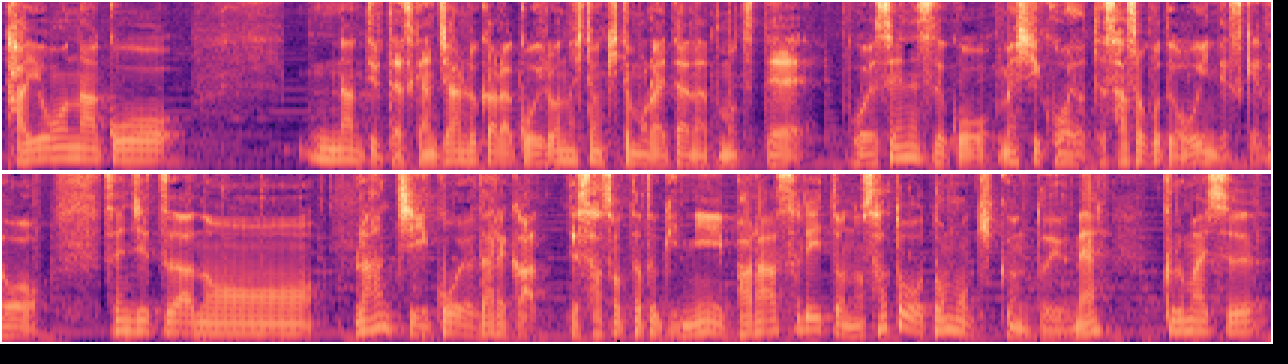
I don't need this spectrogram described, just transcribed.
多様なこうなんて言ったんですかねジャンルからこういろんな人に来てもらいたいなと思っててこう SNS でこう飯行こうよって誘うことが多いんですけど先日あのランチ行こうよ誰かって誘った時にパラアスリートの佐藤智樹君というね車椅子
